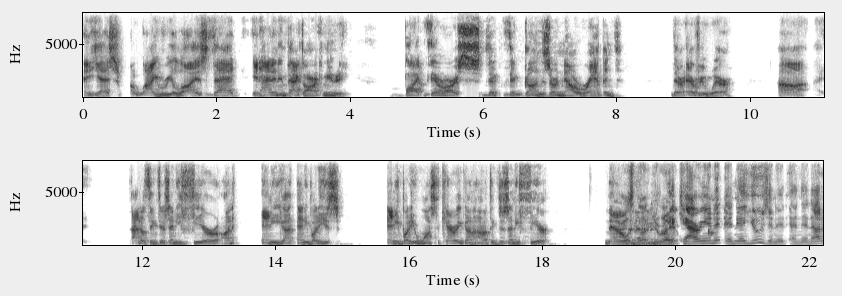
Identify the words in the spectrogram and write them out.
And yes, I realize that it had an impact on our community but there are the the guns are now rampant. They're everywhere. Uh, I don't think there's any fear on any uh, anybody's anybody who wants to carry a gun. I don't think there's any fear now. There is none. You're right. They're carrying it and they're using it, and they're not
